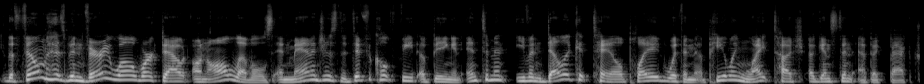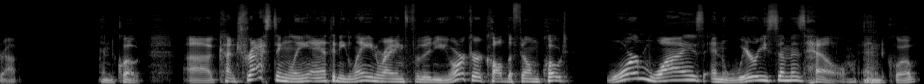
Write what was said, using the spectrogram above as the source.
The film has been very well worked out on all levels and manages the difficult feat of being an intimate, even delicate tale played with an appealing light touch against an epic backdrop. End quote. Uh, contrastingly, Anthony Lane, writing for The New Yorker, called the film, quote, warm, wise, and wearisome as hell, end quote.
